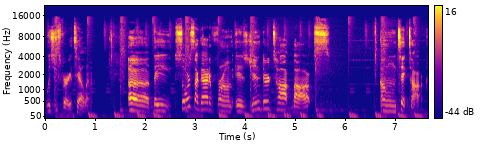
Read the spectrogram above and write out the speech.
which is very telling. Uh, the source I got it from is Gender Talk Box on TikTok.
